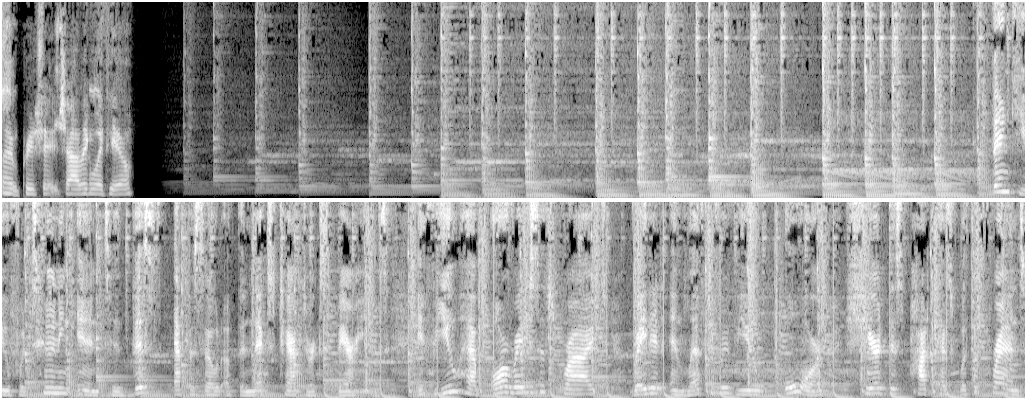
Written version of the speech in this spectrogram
I appreciate chatting with you. Thank you for tuning in to this episode of the Next Chapter Experience. If you have already subscribed, rated, and left a review, or shared this podcast with a friend,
